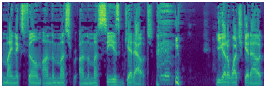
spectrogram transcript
my next film on the must on the must see is Get Out. Yep. you got to watch Get Out.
